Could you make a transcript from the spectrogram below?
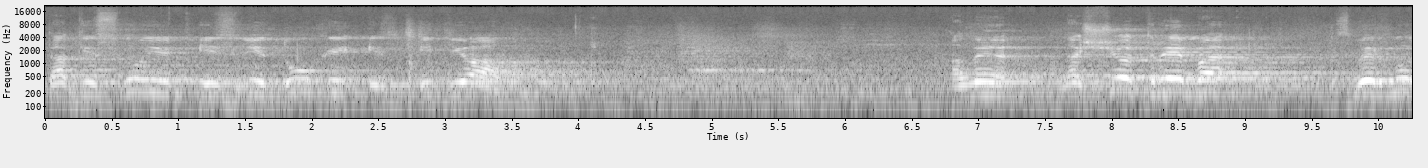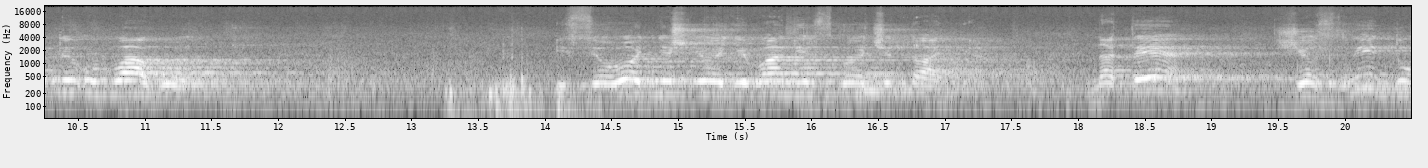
так існують і злі духи, і, і. Але на що треба звернути увагу із сьогоднішнього євангельського читання? На те, що злі, дух,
